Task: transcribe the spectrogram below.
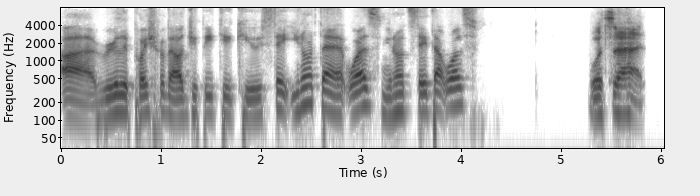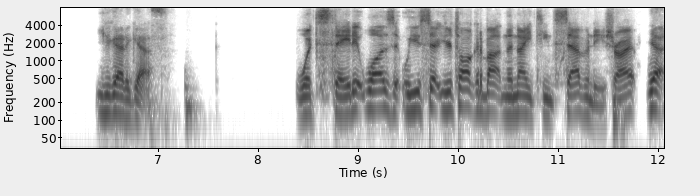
uh, really pushed for the LGBTQ state, you know what that was? You know what state that was? What's that? You got to guess. What state it was? Well, you said you're talking about in the 1970s, right? Yeah,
